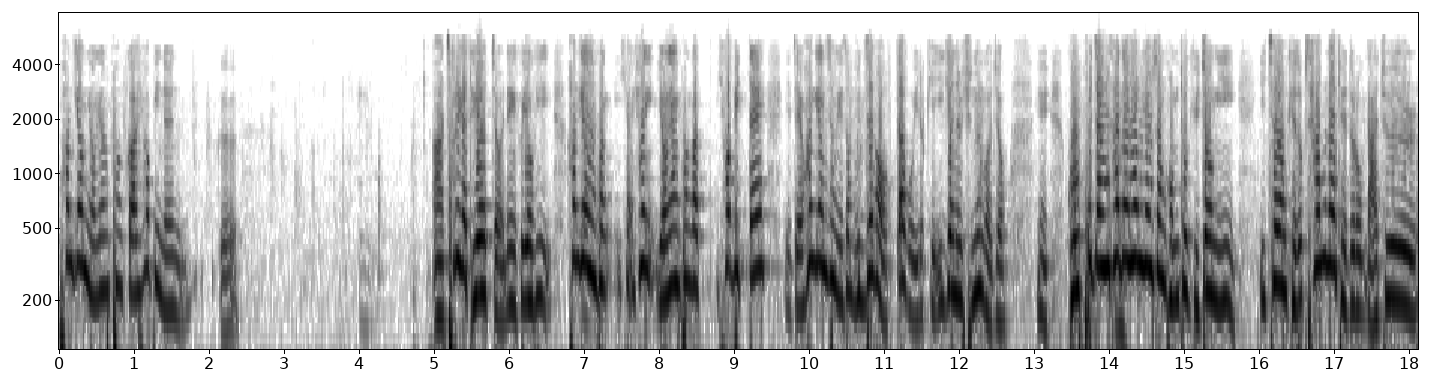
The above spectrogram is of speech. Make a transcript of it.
환경영향평가 협의는 그 아, 처리가 되었죠. 네, 그 여기 환경영향평가 협의 때 이제 환경청에서 문제가 없다고 이렇게 이견을 주는 거죠. 예, 골프장 사전 환경성 검토 규정이 이처럼 계속 사문화되도록 놔줄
